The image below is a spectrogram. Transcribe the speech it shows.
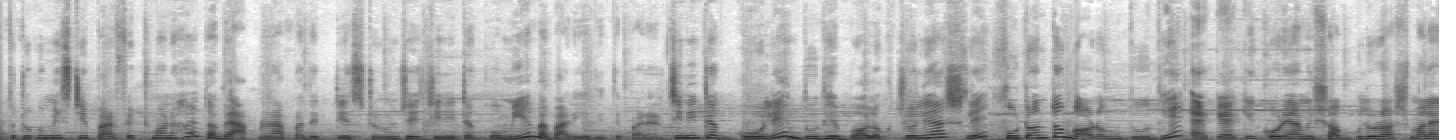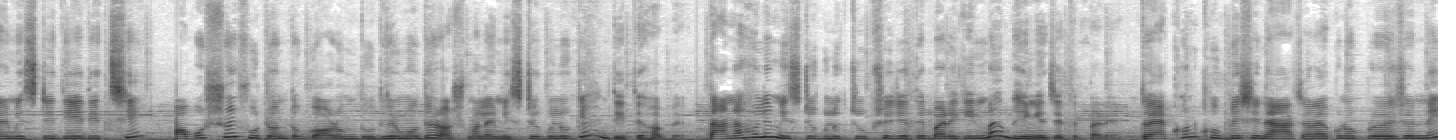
এতটুকু মিষ্টি পারফেক্ট মনে হয়, তবে আপনারা আপনাদের টেস্ট অনুযায়ী চিনিটা কমিয়ে বা বাড়িয়ে দিতে পারেন। চিনিটা গলে দুধে বলক চলে আসলে ফুটন্ত গরম দুধে একে একে করে আমি সবগুলো রসমালাইয়ের মিষ্টি দিয়ে দিচ্ছি। অবশ্যই ফুটন্ত গরম দুধের মধ্যে রসমালাই মিষ্টিগুলোকে দিতে হবে। তা না হলে মিষ্টিগুলো চুপসে যেতে পারে কিংবা ভেঙে যেতে পারে। তো এখন খুব বেশি নাড়াচাড়ার কোনো প্রয়োজন নেই।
